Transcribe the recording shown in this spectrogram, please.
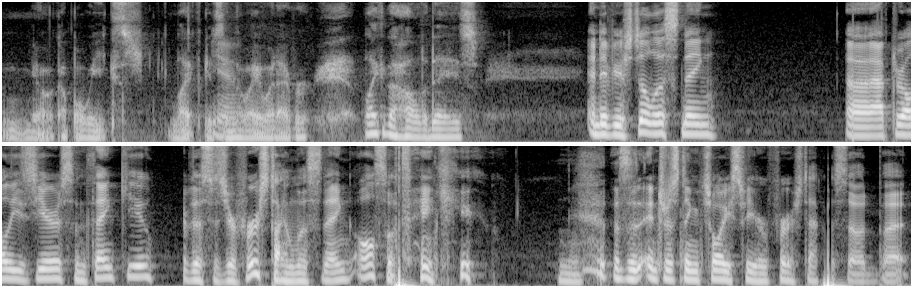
you know a couple weeks. Life gets in the way, whatever. Like the holidays. And if you're still listening uh, after all these years, then thank you. If this is your first time listening, also thank you. this is an interesting choice for your first episode, but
